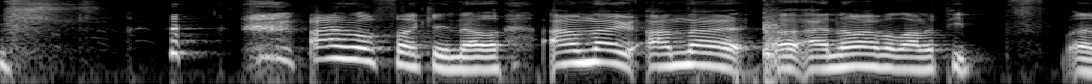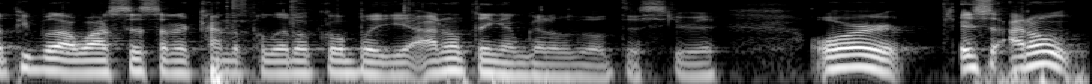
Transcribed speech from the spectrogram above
I don't fucking know. I'm not. I'm not. Uh, I know I have a lot of people uh, people that watch this that are kind of political, but yeah, I don't think I'm gonna vote this year. Or it's. I don't.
